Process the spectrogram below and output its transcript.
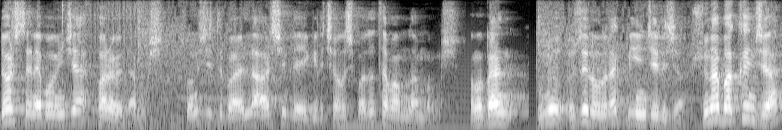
4 sene boyunca para ödenmiş. Sonuç itibariyle arşivle ilgili çalışma da tamamlanmamış. Ama ben bunu özel olarak bir inceleyeceğim. Şuna bakınca,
